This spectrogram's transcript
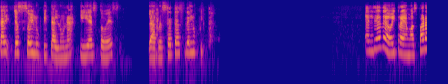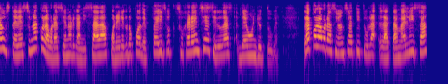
tal? Yo soy Lupita Luna y esto es Las Recetas de Lupita. El día de hoy traemos para ustedes una colaboración organizada por el grupo de Facebook Sugerencias y Dudas de un youtuber. La colaboración se titula La Tamaliza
